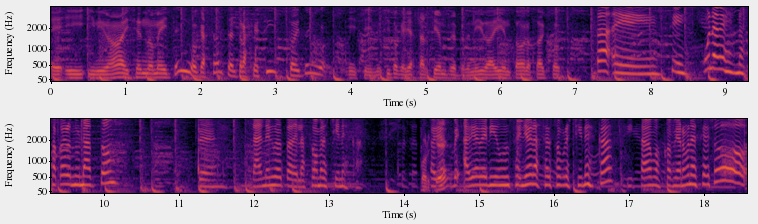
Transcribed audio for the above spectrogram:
eh, y, mi mamá diciéndome, tengo que hacerte el trajecito y tengo... Y sí, Luisito quería estar siempre prendido ahí en todos los actos. Eh, sí, una vez nos sacaron de un acto la anécdota de las sombras chinescas. ¿Por Había, qué? ve- había venido un señor a hacer sombras chinescas y estábamos con mi hermana y decía, yo,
